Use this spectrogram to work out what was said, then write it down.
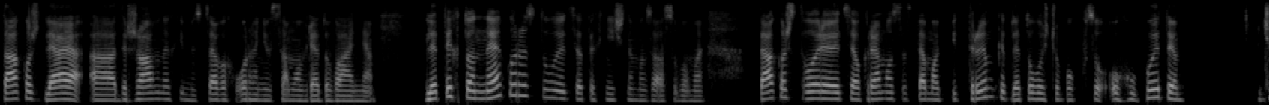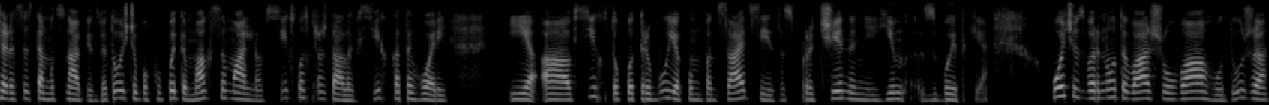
також для державних і місцевих органів самоврядування. Для тих, хто не користується технічними засобами, також створюється окрема система підтримки для того, щоб охопити через систему ЦНАПів, для того, щоб охопити максимально всіх постраждалих, всіх категорій і а, всіх, хто потребує компенсації за спричинені їм збитки. Хочу звернути вашу увагу дуже е,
